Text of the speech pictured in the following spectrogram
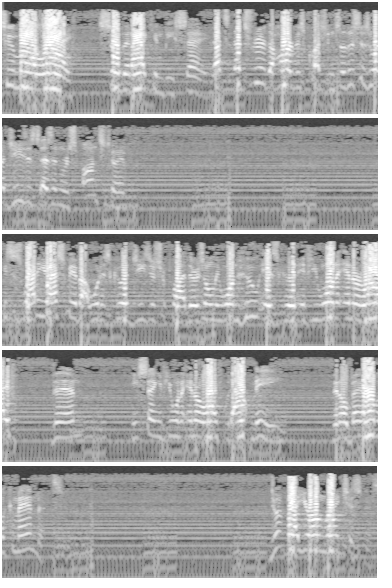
to my life so that I can be saved? That's, that's really the heart of his question. So, this is what Jesus says in response to him. He says, Why do you ask me about what is good? Jesus replied, There is only one who is good. If you want to enter life, then, he's saying, if you want to enter life without me, then obey all the commandments. Do it by your own righteousness.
